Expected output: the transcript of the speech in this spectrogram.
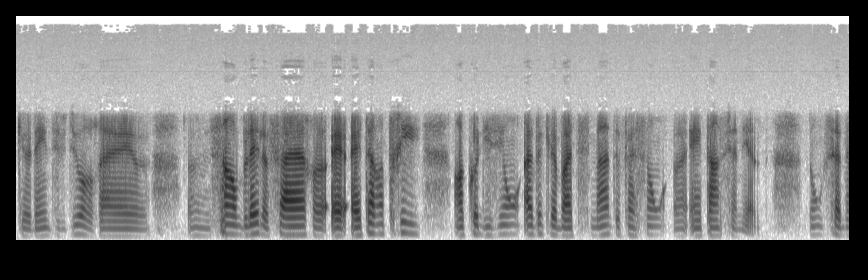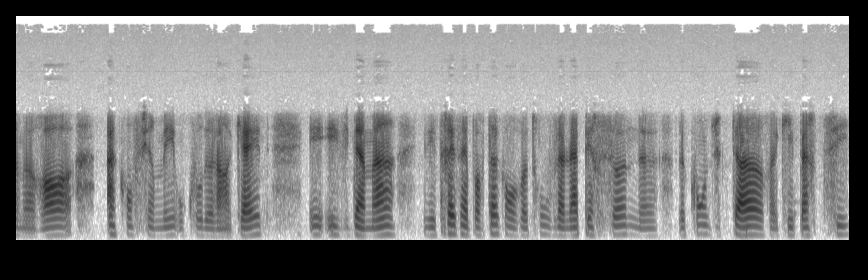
que l'individu aurait semblait le faire être entré en collision avec le bâtiment de façon intentionnelle. Donc ça demeurera à confirmer au cours de l'enquête. Et évidemment, il est très important qu'on retrouve la personne, le conducteur qui est parti,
